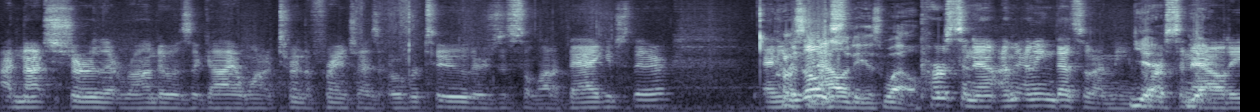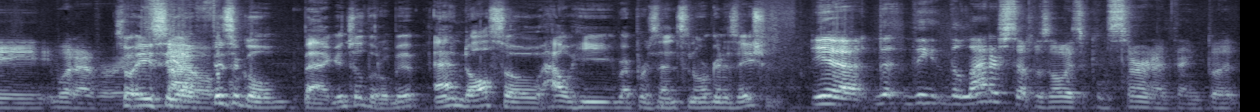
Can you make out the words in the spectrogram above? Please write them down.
I'm not sure that Rondo is a guy I want to turn the franchise over to. There's just a lot of baggage there. and Personality as well. personal. I mean, I mean, that's what I mean. Yeah, Personality, whatever. So ACL physical baggage a little bit, and also how he represents an organization. Yeah, the, the the latter stuff was always a concern, I think. But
